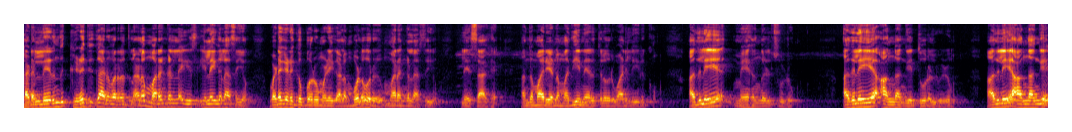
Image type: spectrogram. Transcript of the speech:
கடல்லேருந்து கிழக்கு காற்று வர்றதுனால மரங்களில் இஸ்- இலைகள் அசையும். வடகிழக்கு பருவமழை காலம் போல் ஒரு மரங்கள் அசையும் லேசாக. அந்த மாதிரியான மதிய நேரத்தில் ஒரு வானிலை இருக்கும். அதிலேயே மேகங்கள் சுழும். அதிலேயே ஆங்காங்கே தூறல் விழும். அதிலேயே ஆங்காங்கே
